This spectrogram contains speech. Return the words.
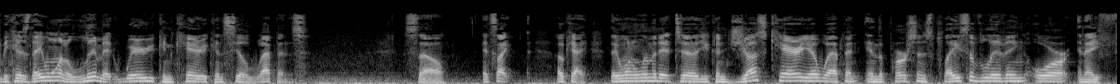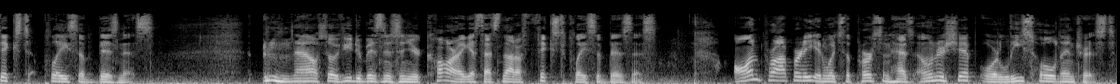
Because they want to limit where you can carry concealed weapons. So it's like, okay, they want to limit it to you can just carry a weapon in the person's place of living or in a fixed place of business. now, so if you do business in your car, I guess that's not a fixed place of business. On property in which the person has ownership or leasehold interest.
